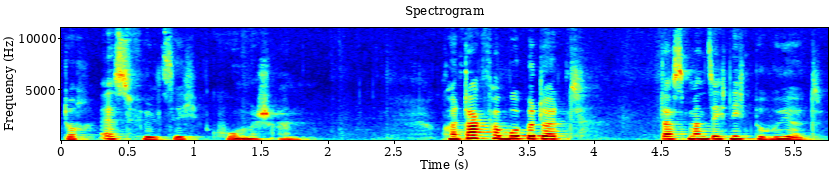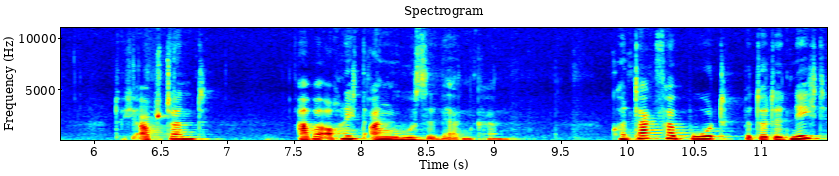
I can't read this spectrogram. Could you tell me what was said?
Doch es fühlt sich komisch an. Kontaktverbot bedeutet, dass man sich nicht berührt, durch Abstand, aber auch nicht angehustet werden kann. Kontaktverbot bedeutet nicht,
